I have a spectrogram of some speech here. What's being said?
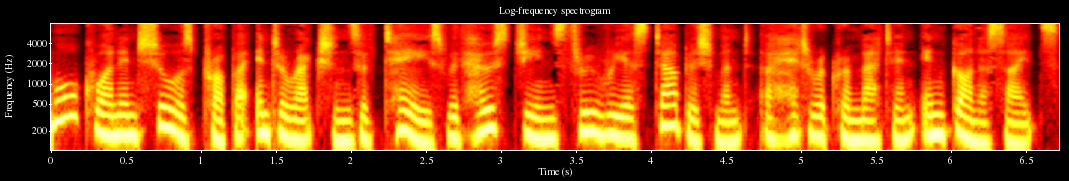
MORC1 ensures proper interactions of TEs with host genes through re establishment of heterochromatin in gonocytes.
